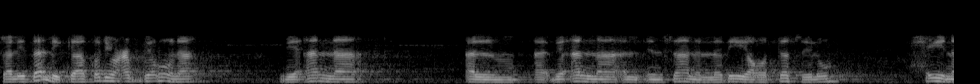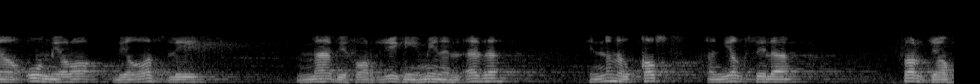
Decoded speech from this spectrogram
فلذلك قد يعبرون بأن بأن الإنسان الذي يغتسل حين أمر بغسل ما بفرجه من الأذى إنما القصد أن يغسل فرجه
